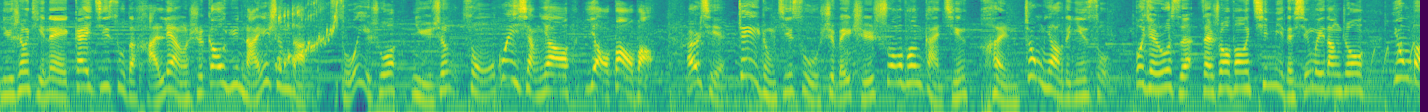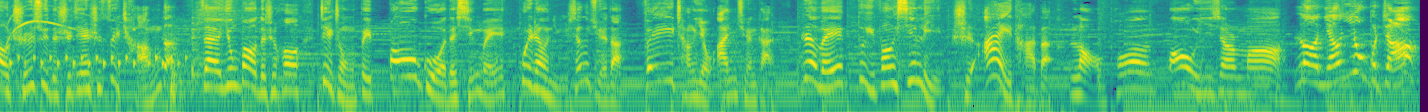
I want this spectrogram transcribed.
女生体内该激素的含量是高于男生的，所以说女生总会想要要抱抱。而且这种激素是维持双方感情很重要的因素。不仅如此，在双方亲密的行为当中，拥抱持续的时间是最长的。在拥抱的时候，这种被包裹的行为会让女生觉得非常有安全感，认为对方心里是爱她的。老婆，抱一下嘛！老娘用不着。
